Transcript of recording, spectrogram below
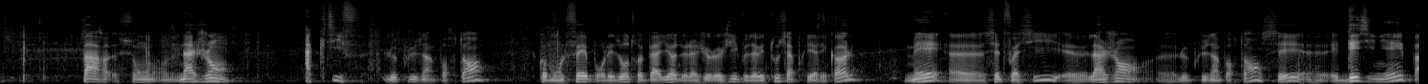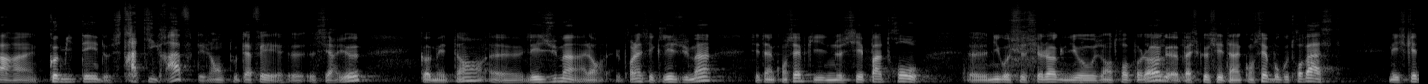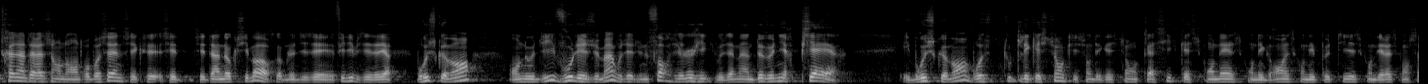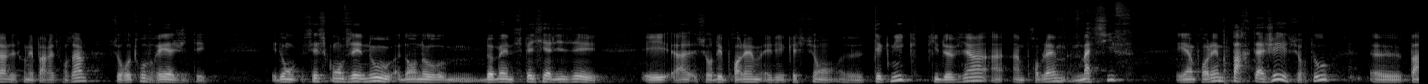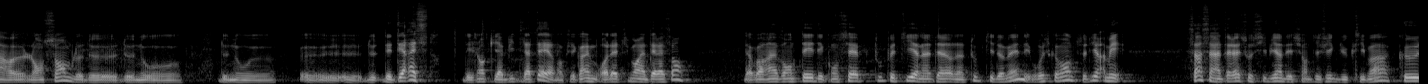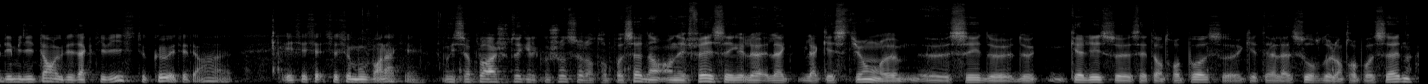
par son agent actif le plus important, comme on le fait pour les autres périodes de la géologie que vous avez tous appris à l'école. Mais euh, cette fois-ci, euh, l'agent le plus important c'est, est désigné par un comité de stratigraphes, des gens tout à fait sérieux, comme étant les humains. Alors le problème, c'est que les humains, c'est un concept qui ne sied pas trop euh, ni aux sociologues ni aux anthropologues, parce que c'est un concept beaucoup trop vaste. Mais ce qui est très intéressant dans l'Anthropocène, c'est que c'est un oxymore, comme le disait Philippe, c'est-à-dire brusquement, on nous dit, vous les humains, vous êtes une force géologique, vous avez un devenir pierre. Et brusquement, toutes les questions qui sont des questions classiques, qu'est-ce qu'on est, est-ce qu'on est grand, est-ce qu'on est petit, est-ce qu'on est responsable, est-ce qu'on n'est pas responsable, se retrouvent réagitées. Et donc, c'est ce qu'on faisait, nous, dans nos domaines spécialisés et sur des problèmes et des questions euh, techniques qui devient un, problème massif et un problème partagé surtout euh, par l'ensemble de, nos, de nos euh, des terrestres, des gens qui habitent la Terre. Donc c'est quand même relativement intéressant d'avoir inventé des concepts tout petits à l'intérieur d'un tout petit domaine et brusquement de se dire ah, mais ça, ça intéresse aussi bien des scientifiques du climat que des militants ou des activistes, que etc. Et c'est ce mouvement-là qui est. Oui, ça peut rajouter quelque chose sur l'Anthropocène. En, effet, c'est la, question, euh, euh, c'est de, quel est cet anthropos euh, qui était à la source de l'Anthropocène.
